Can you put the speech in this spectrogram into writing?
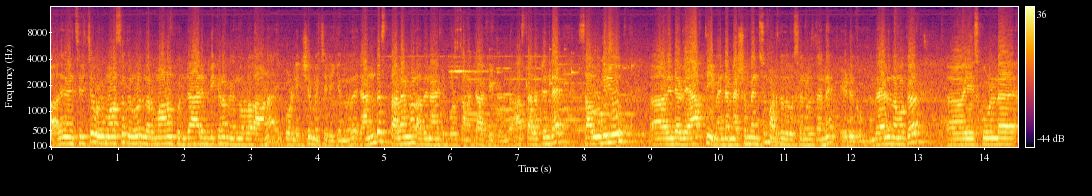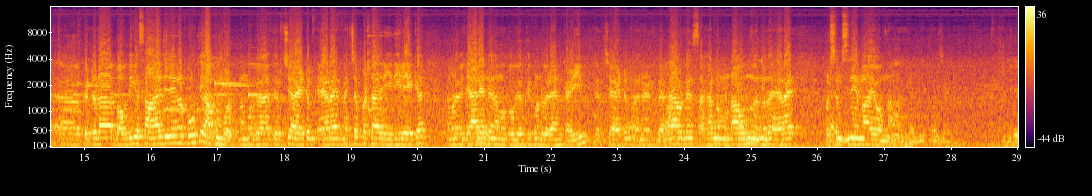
അതിനനുസരിച്ച് ഒരു മാസത്തിനുള്ളിൽ നിർമ്മാണം പുനരാരംഭിക്കണം എന്നുള്ളതാണ് ഇപ്പോൾ ലക്ഷ്യം വെച്ചിരിക്കുന്നത്. രണ്ട് സ്ഥലങ്ങൾ അതിനായിട്ട് ഇപ്പോൾ കണക്കാക്കിയിട്ടുണ്ട്. ആ സ്ഥലത്തിന്റെ സൗകര്യവും അതിന്റെ വ്യാപ്തിയും അതിന്റെ മെഷർമെൻസും അടുത്ത ദിവസങ്ങളിൽ തന്നെ എടുക്കും. എന്തായാലും നമുക്ക് ഈ സ്കൂളിന്റെ കെട്ടിട ഭൗതിക സാഹചര്യങ്ങൾ പൂർത്തിയാക്കുമ്പോൾ നമുക്ക് തീർച്ചയായിട്ടും ഏറെ മെച്ചപ്പെട്ട രീതിയിലേക്ക് നമ്മുടെ വിദ്യാലയത്തെ നമുക്ക് ഉയർത്തിക്കൊണ്ടുവരാൻ കഴിയും. തീർച്ചയായിട്ടും അതിന് എല്ലാവരുടെയും സഹകരണം ഉണ്ടാവുന്നു എന്നത് ഏറെ പ്രശംസനീയമായ ഒന്നാണ്.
